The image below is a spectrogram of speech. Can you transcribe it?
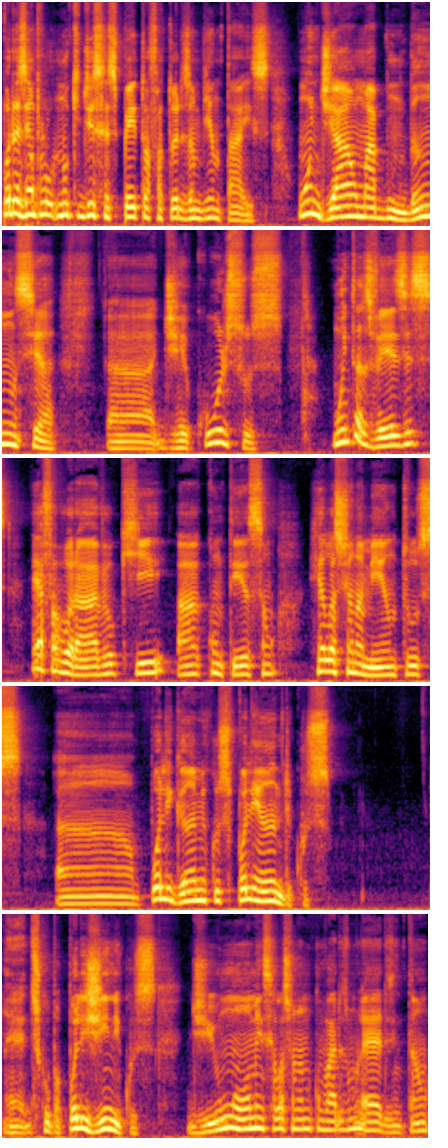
Por exemplo, no que diz respeito a fatores ambientais, onde há uma abundância uh, de recursos, muitas vezes é favorável que aconteçam relacionamentos uh, poligâmicos poliândricos. É, desculpa, poligínicos, de um homem se relacionando com várias mulheres. Então,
